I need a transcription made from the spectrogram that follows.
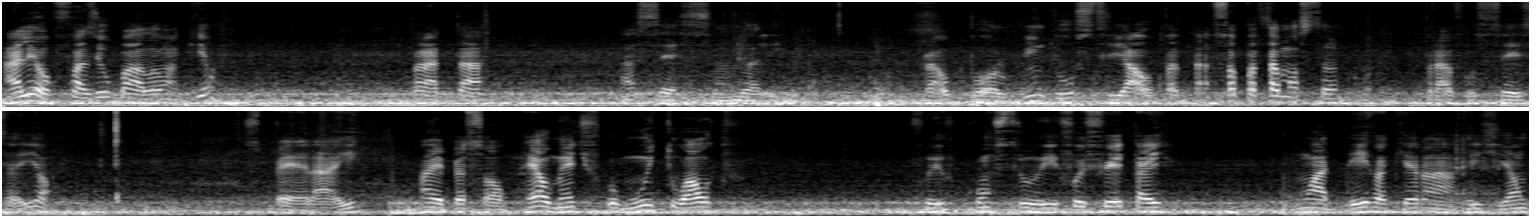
Ali, ó, fazer o balão aqui, ó, para tá acessando ali para o polo industrial, para tá, só para estar tá mostrando para vocês aí, ó. Esperar aí. Aí, pessoal, realmente ficou muito alto. Foi construído, foi feito aí um aterro aqui era uma região,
